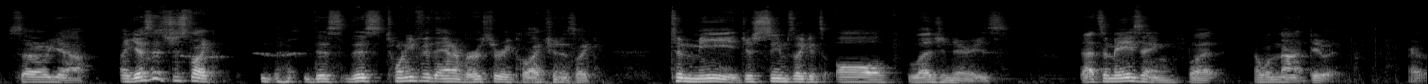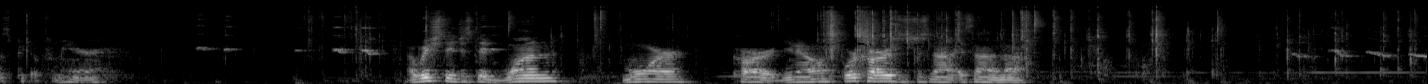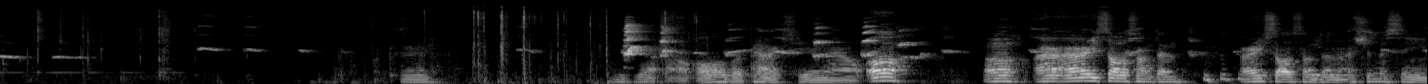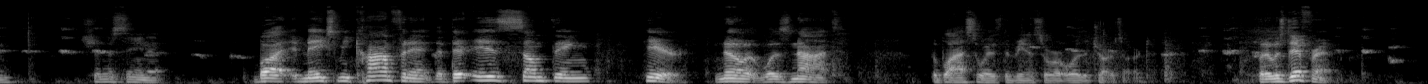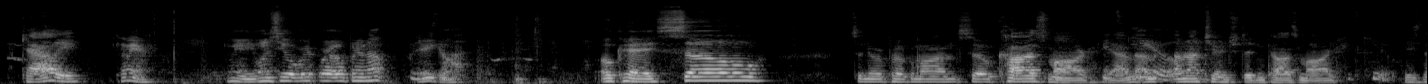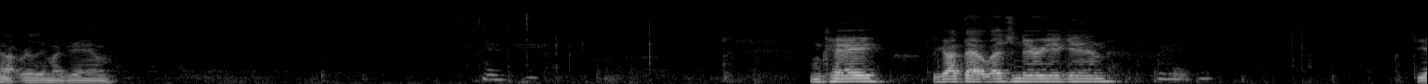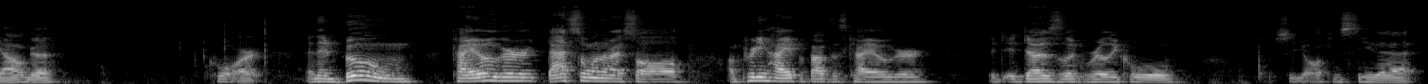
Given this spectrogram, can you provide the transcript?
So, yeah. I guess it's just like this this 25th anniversary collection is like to me it just seems like it's all legendaries. That's amazing, but I will not do it. All right, let's pick up from here. I wish they just did one more card, you know? Four cards is just not, it's not enough. Okay. We've got all- all of our packs here now. Oh, oh! I, I already saw something. I already saw something. I shouldn't have seen. Shouldn't have seen it. But it makes me confident that there is something here. No, it was not the Blastoise, the Venusaur, or the Charizard. But it was different. Callie, come here. Come here. You want to see what we're, we're opening up? There you go. Okay, so it's a newer Pokemon. So Cosmog. It's yeah, I'm not, I'm. I'm not too interested in Cosmog. It's cute. He's not really my jam. Okay, we got that legendary again. Dialga. Cool art. And then boom, Kyogre. That's the one that I saw. I'm pretty hype about this Kyogre. It, it does look really cool. So y'all can see that.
